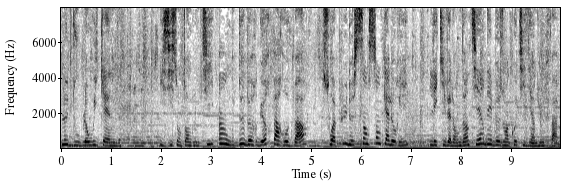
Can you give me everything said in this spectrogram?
le double au week-end. Ici sont engloutis un ou deux burgers par repas, soit plus de 500 calories, l'équivalent d'un tiers des besoins quotidiens d'une femme.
